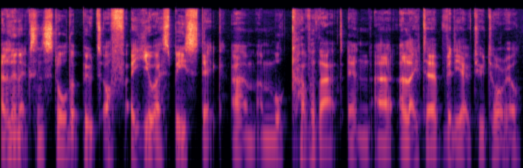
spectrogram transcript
a Linux install that boots off a USB stick, um, and we'll cover that in uh, a later video tutorial.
